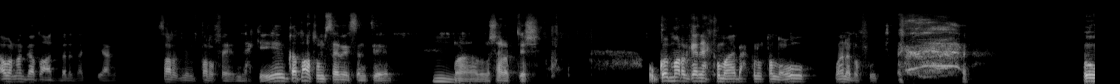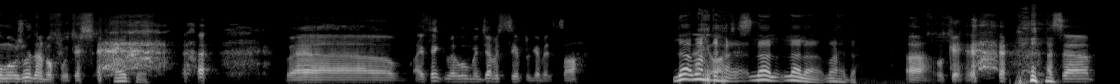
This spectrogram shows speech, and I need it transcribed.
أو أنا قاطعت بلدك يعني. صارت من الطرفين نحكي. قطعتهم سنة سنتين. ما شاركتش. وكل مرة كانوا يحكوا معي بحكي له طلعوه وأنا بفوت. هو موجود أنا بفوتش. okay. I think هو من جاب سيرته قبل صح؟ لا ما حدا لا لا لا ما حدا آه okay. هسا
